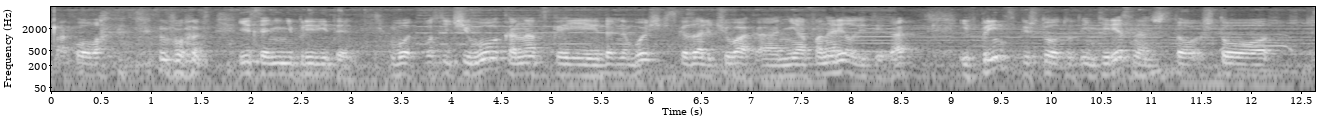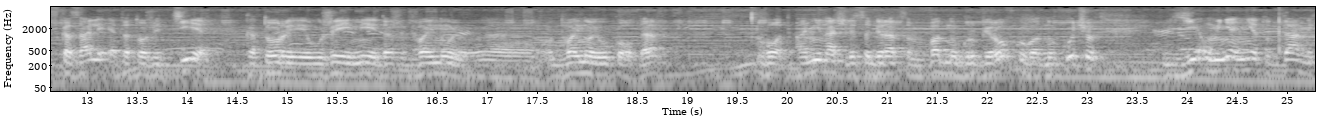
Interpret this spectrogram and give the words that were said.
прокола, вот, если они не привитые. Вот, после чего канадские дальнобойщики сказали, чувак, а не офонарел ли ты, да? И в принципе, что тут интересно, что, что сказали это тоже те, которые уже имеют даже двойную, э, двойной укол, да? Вот, они начали собираться в одну группировку, в одну кучу. Е, у меня нету данных,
